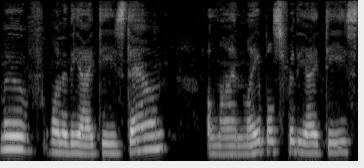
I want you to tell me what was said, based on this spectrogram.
Move one of the IDs down. Align labels for the IDs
